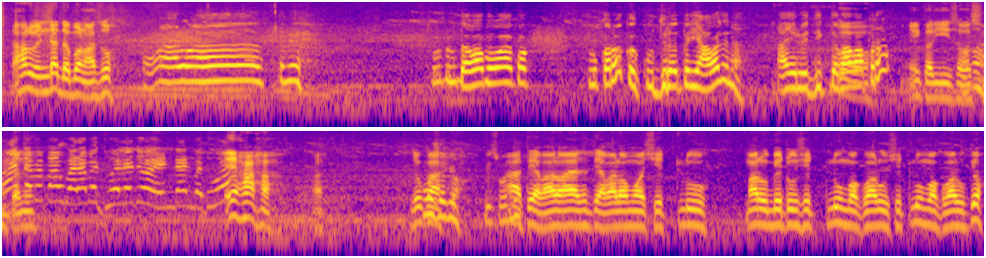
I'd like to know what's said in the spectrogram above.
સારું ઈંડા દબાણ હારું તમે થોડું પેલું દવા બવા કોક પેલું કરો કે કુદરત પેલી આવે છે ને આયુર્વેદિક દવા વાપરો? એ કરીએ સવા ચિંતા નહીં એ હા હા હા. જો છે? આ તહેવારો આવ્યા છે તહેવારોમાં જેટલું મારું બેટું કેટલું મોંઘવારું કેટલું મોંઘવારું કયો?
